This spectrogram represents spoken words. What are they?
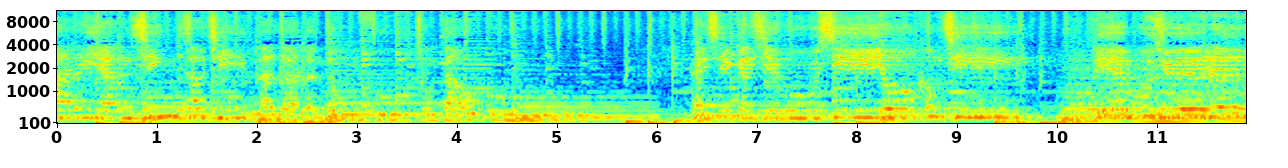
太阳清早起，啦啦啦，农夫种稻谷。感谢感谢，呼吸有空气，天不绝人。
